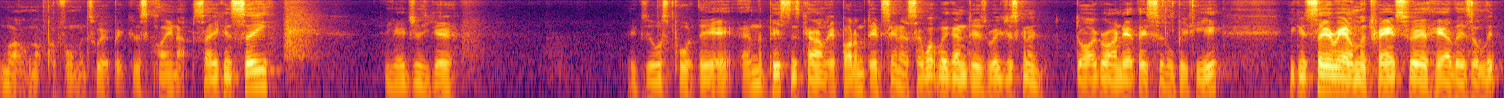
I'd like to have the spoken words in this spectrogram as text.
well not performance work but just clean up. So you can see the edge of your exhaust port there and the piston's currently at bottom dead center. So what we're going to do is we're just going to die grind out this little bit here. You can see around on the transfer how there's a lip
